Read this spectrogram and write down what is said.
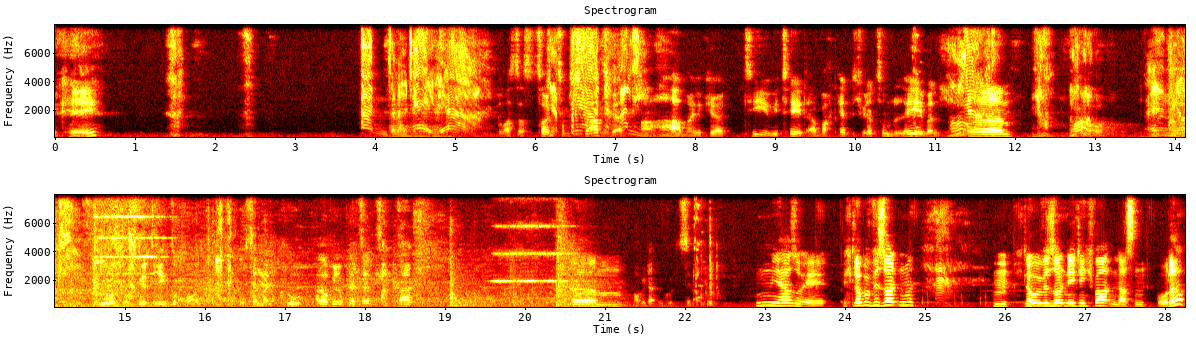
okay. Du hast das Zeug zum Start werden. Ah, meine Kreativität erwacht endlich wieder zum Leben. Ähm, und ich, wir drehen sofort. Wo ist denn meine Crew? Alle auf ihre Plätze. Zack, zack. ähm, Auch wieder ein gutes hm, ja, so ey. Ich glaube, wir sollten, hm, ich glaube, wir sollten dich nicht warten lassen, oder?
